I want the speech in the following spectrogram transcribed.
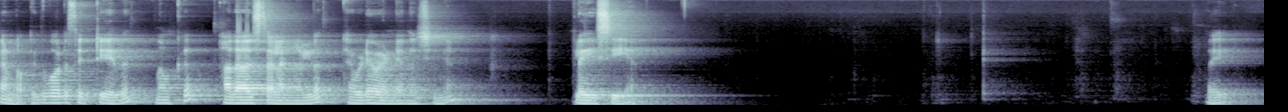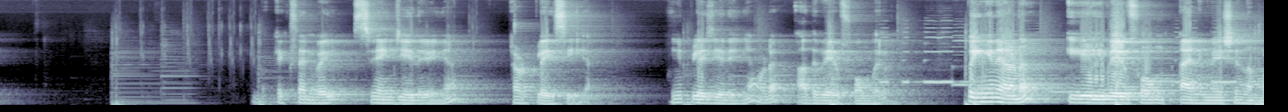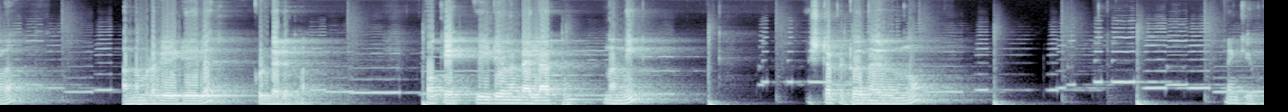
കണ്ടോ? ഇതുപോലെ സെറ്റ് ചെയ്ത് നമുക്ക് അതാത് സ്ഥലങ്ങളിൽ എവിടെ വേണ്ടതെന്ന് വെച്ച് കഴിഞ്ഞാൽ പ്ലേസ് ചെയ്യാം. എക്സ് ആൻഡ് വൈ ചേഞ്ച് ചെയ്ത് കഴിഞ്ഞാൽ അവിടെ പ്ലേസ് ചെയ്യാം. ഇനി ചെയ്ത് കഴിഞ്ഞാൽ അവിടെ അത് വേവ് ഫോം വരും. അപ്പോൾ ഇങ്ങനെയാണ് ഈ വേവ് ഫോം ആനിമേഷൻ നമ്മൾ നമ്മുടെ വീഡിയോയിൽ കൊണ്ടുവരുന്നത്. ഓക്കെ വീഡിയോ കണ്ട എല്ലാവർക്കും നന്ദി. ഇഷ്ടപ്പെട്ടു എന്ന് കരുതുന്നു താങ്ക് യു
